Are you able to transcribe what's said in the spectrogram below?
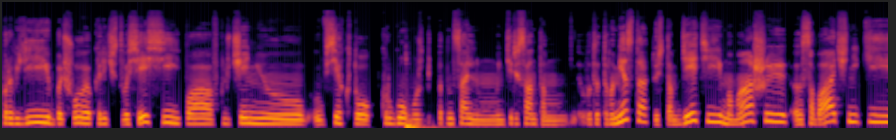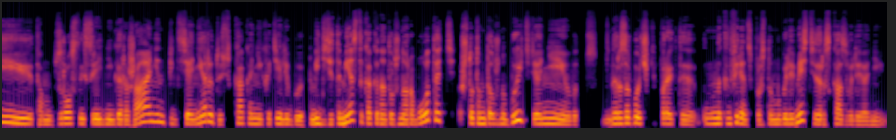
провели большое количество сессий по включению всех, кто кругом может быть потенциальным интересантом вот этого места. То есть там дети, мамаши, э, собачники, там взрослый средний горожанин, пенсионеры. То есть как они хотели бы видеть это место, как оно должно работать, что там должно быть. И они, вот разработчики проекта, на конференции просто мы были вместе, рассказывали они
